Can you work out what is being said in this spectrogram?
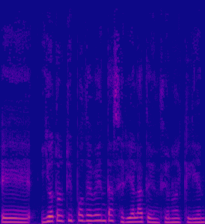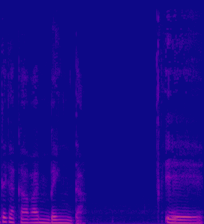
Eh, y otro tipo de venta sería la atención al cliente que acaba en venta. Eh,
